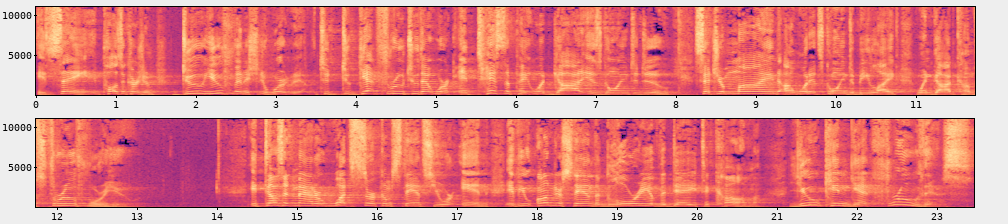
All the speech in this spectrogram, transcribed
is saying, Paul's encouraging him, do you finish your work, to, to get through to that work, anticipate what God is going to do. Set your mind on what it's going to be like when God comes through for you. It doesn't matter what circumstance you're in, if you understand the glory of the day to come, you can get through this.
